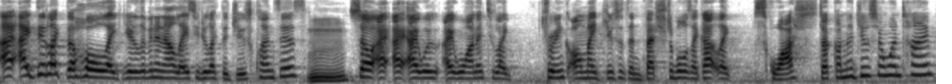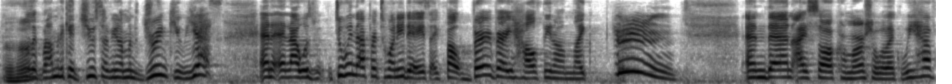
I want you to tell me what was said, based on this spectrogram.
I, I did like the whole like you're living in LA, so you do like the juice cleanses. Mm-hmm. So I, I, I was I wanted to like drink all my juices and vegetables. I got like squash stuck on the juicer one time. I Uh-huh. was like, but I'm gonna get juice out of you. I'm gonna drink you. Yes. And and I was doing that for 20 days. I felt very very healthy, and I'm like, mm. And then I saw a commercial where like we have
